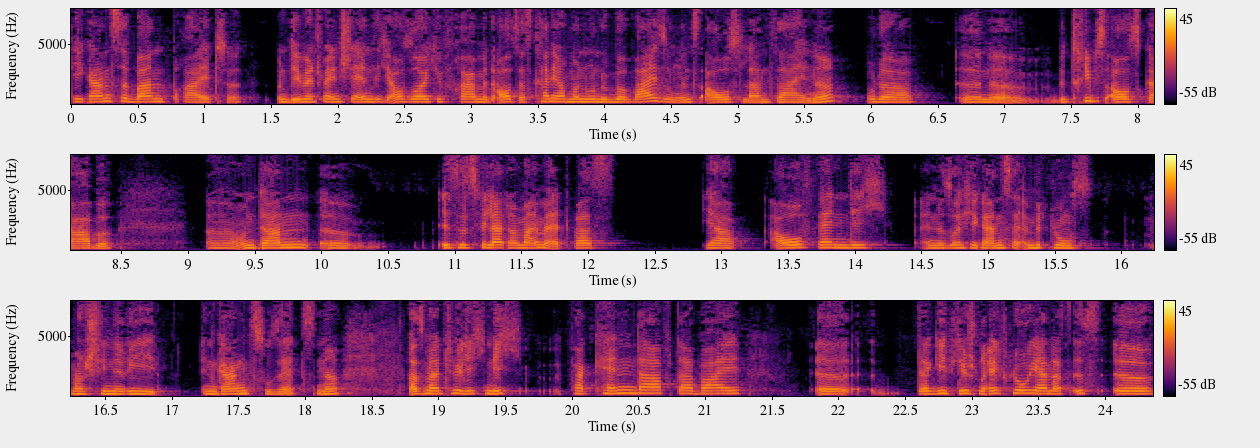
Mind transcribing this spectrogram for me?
die ganze Bandbreite. Und dementsprechend stellen sich auch solche Fragen mit aus. Das kann ja auch mal nur eine Überweisung ins Ausland sein, ne? Oder äh, eine Betriebsausgabe. Und dann ist es vielleicht auch mal immer etwas ja aufwendig, eine solche ganze Ermittlungsmaschinerie in Gang zu setzen. Ne? Was man natürlich nicht verkennen darf dabei, äh, da gebe ich dir schon recht, Florian, das ist äh,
